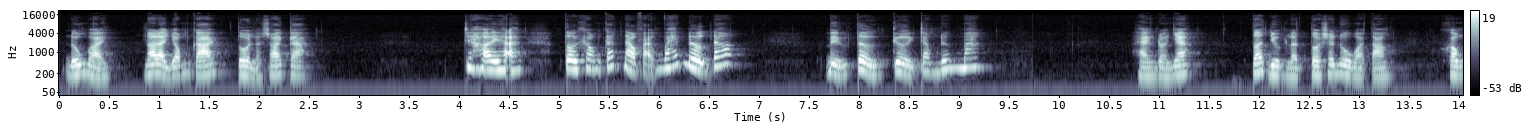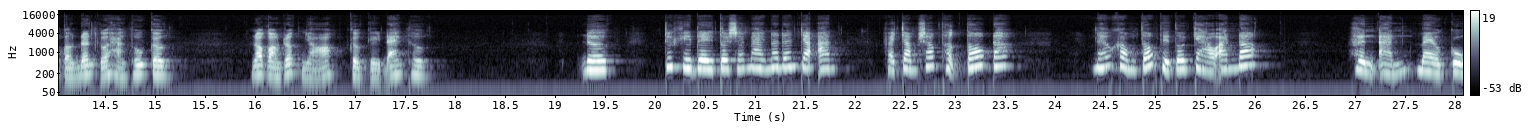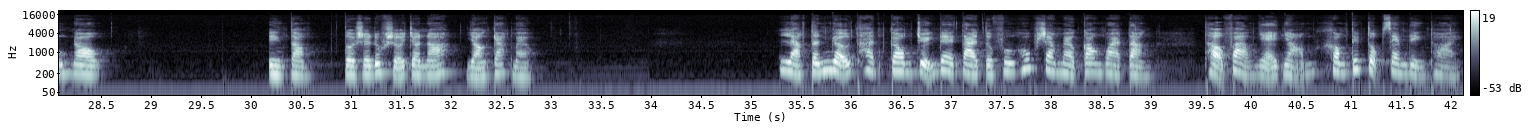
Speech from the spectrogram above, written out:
Đúng vậy. Nó là giống cái. Tôi là soái ca. Trời ạ à, tôi không cách nào phản bác được đó. Biểu tượng cười trong nước mắt. Hàng rồi nha. Tết dương lịch tôi sẽ nuôi quà tặng. Không cần đến cửa hàng thú cưng. Nó còn rất nhỏ cực kỳ đáng thương. Được. Trước khi đi tôi sẽ mang nó đến cho anh. Phải chăm sóc thật tốt đó nếu không tốt thì tôi cào anh đó. Hình ảnh mèo cuồng nộ. Yên tâm tôi sẽ đút sữa cho nó dọn cát mèo. Lạc tĩnh ngữ thành công chuyển đề tài từ phương hút sang mèo con quà tặng. Thở vào nhẹ nhõm không tiếp tục xem điện thoại.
